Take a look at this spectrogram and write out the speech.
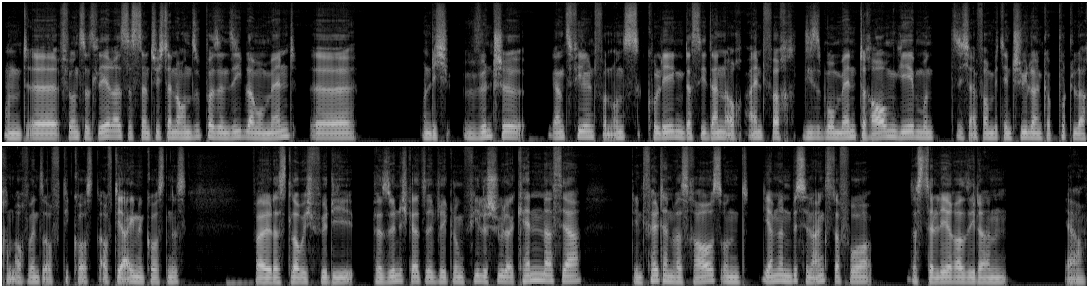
Und äh, für uns als Lehrer ist es natürlich dann auch ein super sensibler Moment. Äh, und ich wünsche ganz vielen von uns Kollegen, dass sie dann auch einfach diesem Moment Raum geben und sich einfach mit den Schülern kaputt lachen, auch wenn es auf die Kosten, auf die eigenen Kosten ist. Weil das, glaube ich, für die Persönlichkeitsentwicklung, viele Schüler kennen das ja, denen fällt dann was raus und die haben dann ein bisschen Angst davor, dass der Lehrer sie dann, ja,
